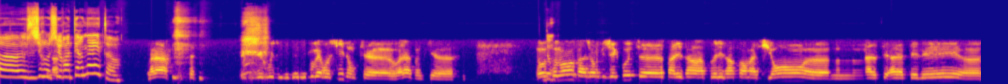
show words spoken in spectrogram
euh, sur, sur internet. Voilà. J'ai découvert aussi, donc voilà, donc. Autrement, genre, j'écoute euh, les un peu les informations euh, à, la à la télé. Euh,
